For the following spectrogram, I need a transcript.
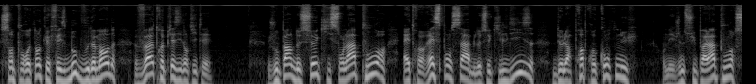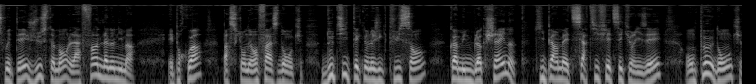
sans pour autant que Facebook vous demande votre pièce d'identité. Je vous parle de ceux qui sont là pour être responsables de ce qu'ils disent, de leur propre contenu. Je ne suis pas là pour souhaiter justement la fin de l'anonymat. Et pourquoi? Parce qu'on est en face donc d'outils technologiques puissants comme une blockchain qui permet de certifier, de sécuriser. On peut donc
